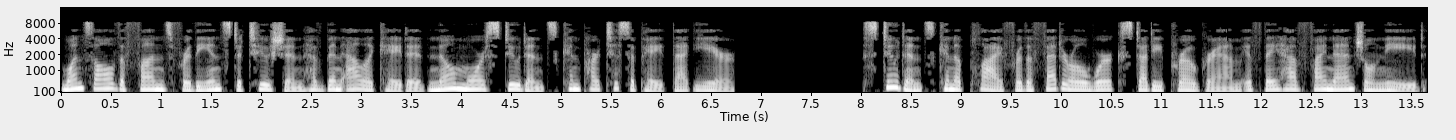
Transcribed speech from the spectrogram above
Once all the funds for the institution have been allocated no more students can participate that year. Students can apply for the Federal Work-Study Program if they have financial need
